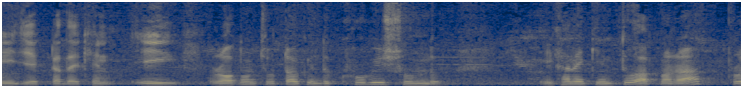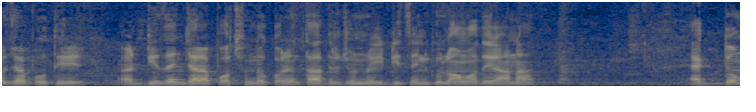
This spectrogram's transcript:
এই যে একটা দেখেন, এই রতন চূড়টাও কিন্তু খুবই সুন্দর। এখানে কিন্তু আপনারা প্রজাপতির ডিজাইন যারা পছন্দ করেন, তাদের জন্য এই ডিজাইনগুলো আমাদের আনা। একদম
